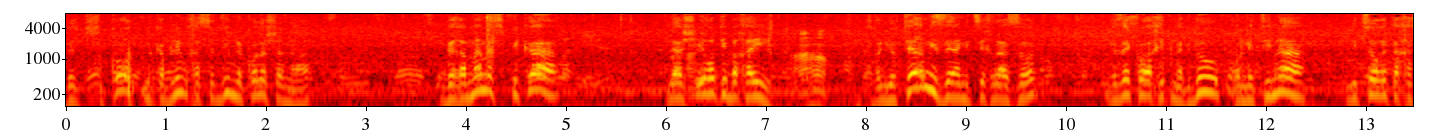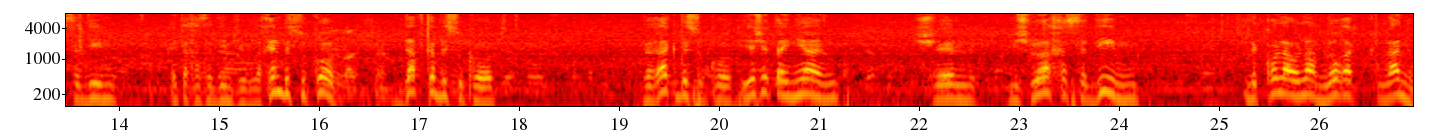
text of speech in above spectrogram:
בסוכות מקבלים חסדים לכל השנה ברמה מספיקה להשאיר אותי בחיים. אבל יותר מזה אני צריך לעשות, וזה כוח התנגדות או נתינה, ליצור את החסדים, את החסדים שלי. לכן בסוכות. דווקא בסוכות, ורק בסוכות, יש את העניין של לשלוח חסדים לכל העולם, לא רק לנו,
